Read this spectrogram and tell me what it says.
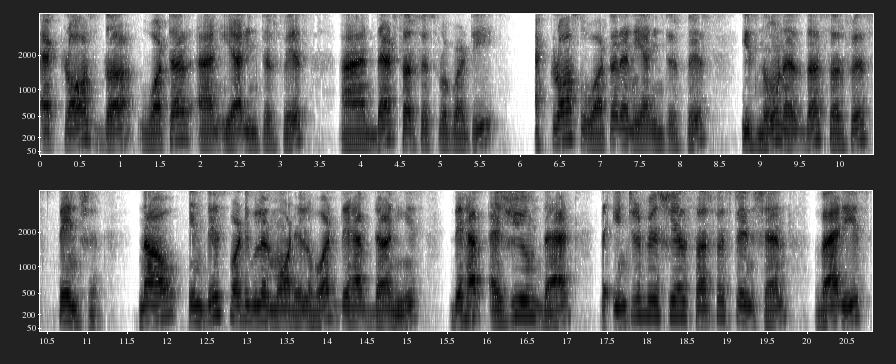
across the water and air interface and that surface property across water and air interface is known as the surface tension. Now in this particular model what they have done is they have assumed that the interfacial surface tension varies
